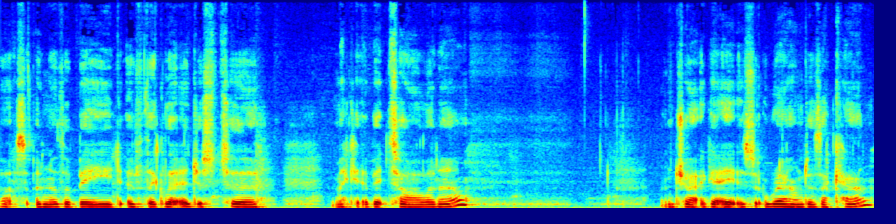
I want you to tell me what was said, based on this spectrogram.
That's another bead of the glitter just to make it a bit taller now and try to get it as round as I can.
